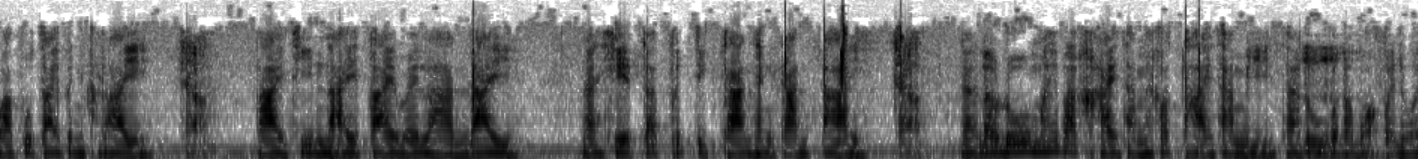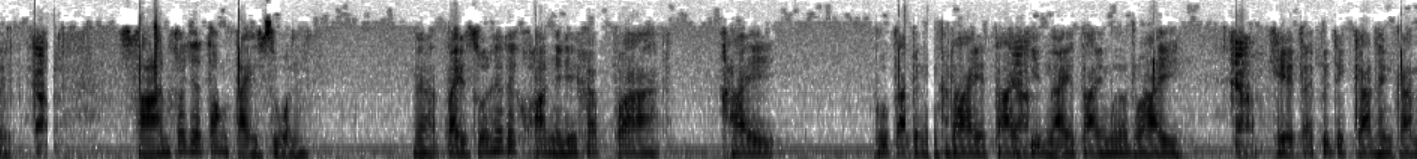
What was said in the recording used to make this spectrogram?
ว่าผู้ตายเป็นใครครับตายที่ไหนตายเวลาใดนะเหตุและพฤติการแห่งการตายครับ นะเรารู้ไหมว่าใครทำให้เขาตายถ้ามี ถ้ารู้อืมก็ต้องบอกไปด้วยครับศาลก็จะต้องไต่สวนนะไต่สวนให้ได้ความอย่างนี้ครับว่าใครผู้ตายเป็นใครตายที่ไหนตายเมื่อไรครับเหตุและพฤติการแห่งการ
